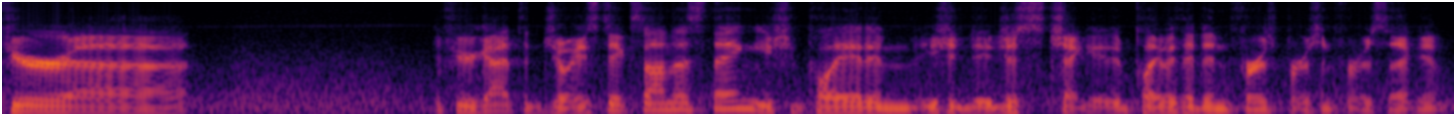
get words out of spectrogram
If you're uh, if you got the joysticks on this thing, you should play it and you should just check it and play with it in first person for a second.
